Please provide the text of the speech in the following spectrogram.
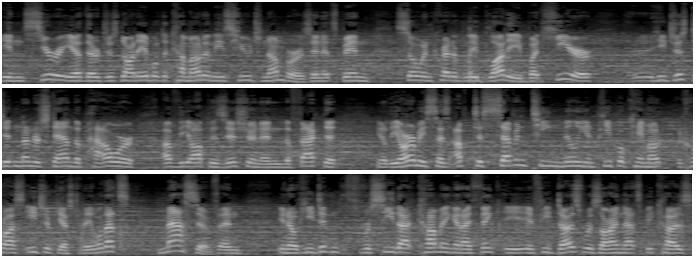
in Syria, they're just not able to come out in these huge numbers, and it's been so incredibly bloody. But here, he just didn't understand the power of the opposition and the fact that you know the army says up to 17 million people came out across Egypt yesterday. Well, that's massive, and you know he didn't foresee that coming. And I think if he does resign, that's because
